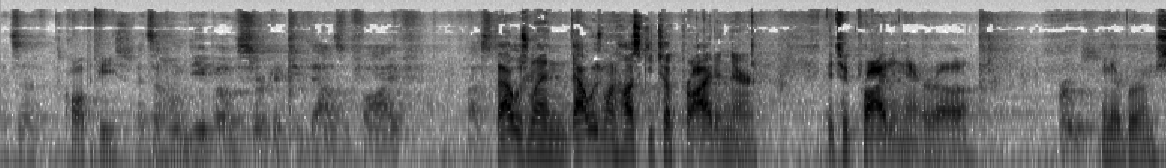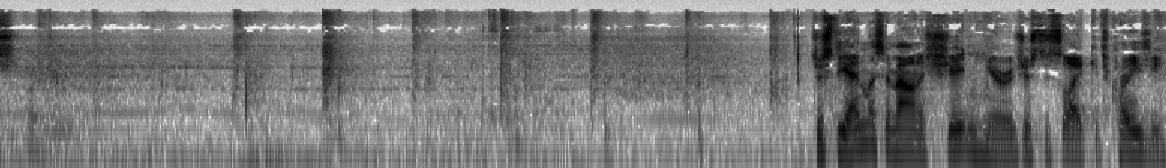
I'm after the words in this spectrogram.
That's a It's a quality piece. that's a Home Depot circa 2005. Plus That was when that was when Husky took pride in their. They took pride in their uh, brooms. in their brooms. Just the endless amount of shit in here is just it's like it's crazy.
